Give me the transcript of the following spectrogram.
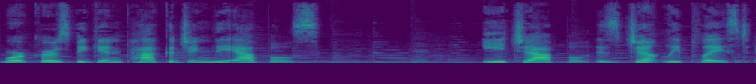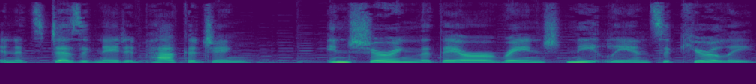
workers begin packaging the apples. Each apple is gently placed in its designated packaging, ensuring that they are arranged neatly and securely,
